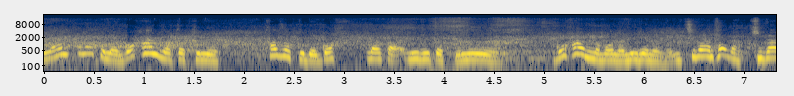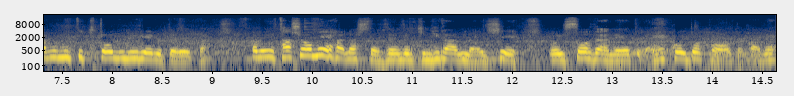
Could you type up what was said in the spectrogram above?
なんとなくね、ご飯の時に、家族でご、なんか見る時に、ご飯のもの見るのが一番なんか気軽に適当に見れるというか、多少目離しても全然気にならないし、美味しそうだねとか、え、これどことかね。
